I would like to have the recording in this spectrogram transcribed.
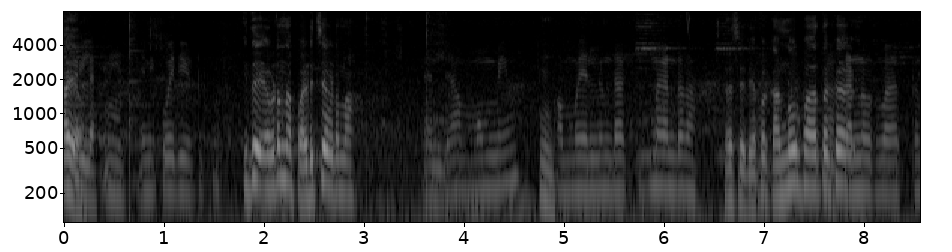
ആയോ? ഇത് എവിടെന്നാ? പഠിച്ച എവിടെന്നാ? എന്റെ അമ്മമ്മയും അമ്മയെല്ലാം ഉണ്ടാക്കുന്ന കണ്ടതാ. ശരി. അപ്പൊ കണ്ണൂർ ഭാഗത്തൊക്കെ കണ്ണൂർ ഭാഗത്ത്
